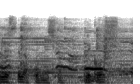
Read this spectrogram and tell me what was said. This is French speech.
laisser la commission des coachs.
